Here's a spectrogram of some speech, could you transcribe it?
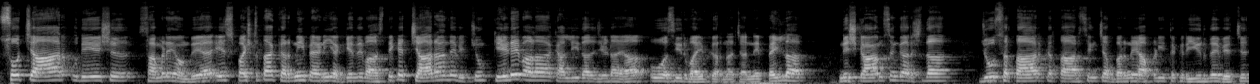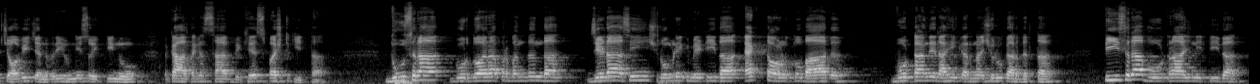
ਸੋ ਚਾਰ ਉਦੇਸ਼ ਸਾਹਮਣੇ ਆਉਂਦੇ ਆ। ਇਹ ਸਪਸ਼ਟਤਾ ਕਰਨੀ ਪੈਣੀ ਅੱਗੇ ਦੇ ਵਾਸਤੇ ਕਿ ਚਾਰਾਂ ਦੇ ਵਿੱਚੋਂ ਕਿਹੜੇ ਵਾਲਾ ਅਕਾਲੀ ਦਲ ਜਿਹੜਾ ਆ, ਉਹ ਅਸੀਂ ਰਿਵਾਈਵ ਕਰਨਾ ਚਾਹੁੰਦੇ। ਪਹਿਲਾ, ਨਿਸ਼ਕਾਮ ਸੰਘਰਸ਼ ਦਾ, ਜੋ ਸਰਦਾਰ ਕਰਤਾਰ ਸਿੰਘ ਝੱਬਰ ਨੇ ਆਪਣੀ ਤਕਰੀਰ ਦੇ ਵਿੱਚ 24 ਜਨਵਰੀ 1921 ਨੂੰ ਅਕਾਲ ਤਖਤ ਸਾਹਿਬ ਵਿਖੇ ਸਪਸ਼ਟ ਕੀਤਾ। ਦੂਸਰਾ, ਗੁਰਦੁਆਰਾ ਪ੍ਰਬੰਧਨ ਦਾ, ਜਿਹੜਾ ਅਸੀਂ ਸ਼੍ਰੋਮਣੀ ਕਮੇਟੀ ਦਾ ਐਕਟ ਆਉਣ ਤੋਂ ਬਾਅਦ ਵੋਟਾਂ ਦੇ ਰਾਹੀਂ ਕਰਨਾ ਸ਼ੁਰੂ ਕਰ ਦਿੱਤਾ। ਤੀਸਰਾ ਵੋਟ ਰਾਜਨੀਤੀ ਦਾ।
